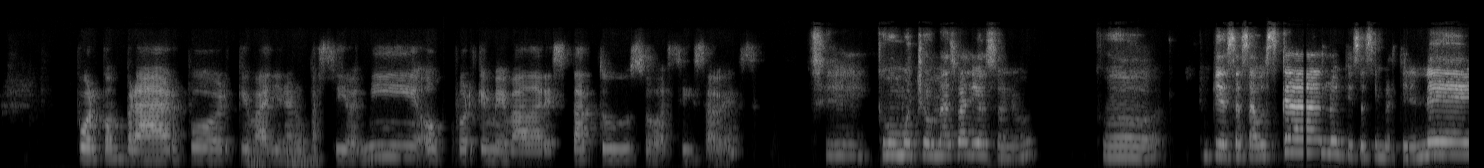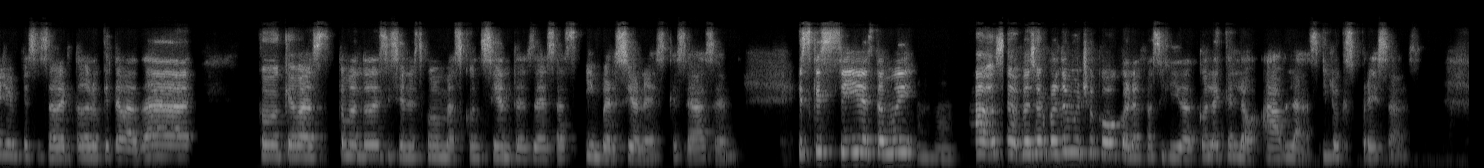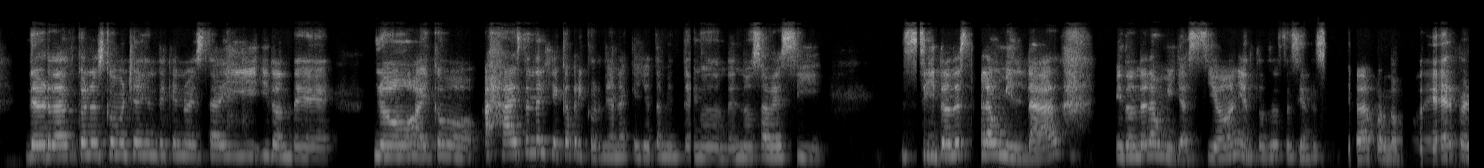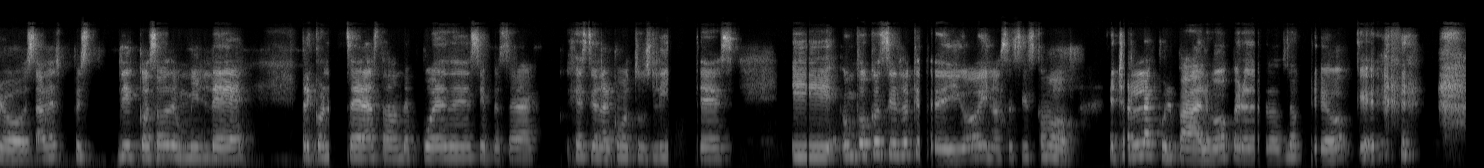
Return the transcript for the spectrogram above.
por comprar porque va a llenar un vacío en mí o porque me va a dar estatus o así, ¿sabes? Sí, como mucho más valioso, ¿no? Como empiezas a buscarlo, empiezas a invertir en ello, empiezas a ver todo lo que te va a dar, como que vas tomando decisiones como más conscientes de esas inversiones que se hacen. Es que sí, está muy, ah, o sea, me sorprende mucho como con la facilidad con la que lo hablas y lo expresas de verdad conozco mucha gente que no está ahí y donde no hay como, ajá, esta energía capricorniana que yo también tengo, donde no sabes si, si dónde está la humildad y dónde la humillación y entonces te sientes humillada por no poder, pero sabes, pues de cosa de humilde, reconocer hasta dónde puedes y empezar a gestionar como tus límites. Y un poco si es lo que te digo y no sé si es como echarle la culpa a algo, pero de verdad lo creo que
